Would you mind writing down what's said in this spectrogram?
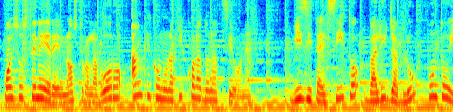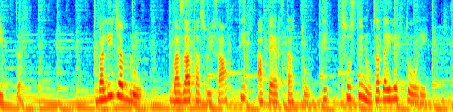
Puoi sostenere il nostro lavoro anche con una piccola donazione. Visita il sito valigiablu.it. Valigia Blu, basata sui fatti, aperta a tutti, sostenuta dai lettori.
